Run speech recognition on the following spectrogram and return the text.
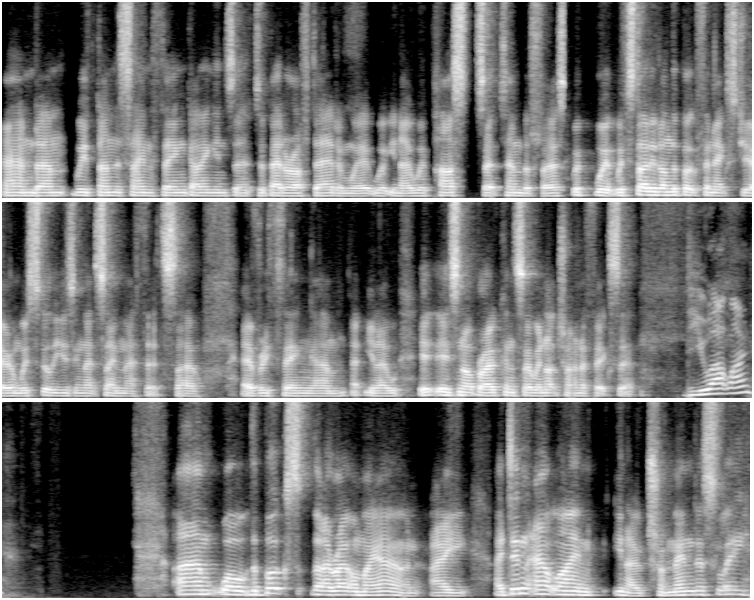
and um, we've done the same thing going into to Better Off Dead, and we're, we're you know we're past September first. we have started on the book for next year, and we're still using that same method. So everything, um, you know, it, it's not broken, so we're not trying to fix it. Do you outline? Um, well, the books that I wrote on my own, I I didn't outline, you know, tremendously.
